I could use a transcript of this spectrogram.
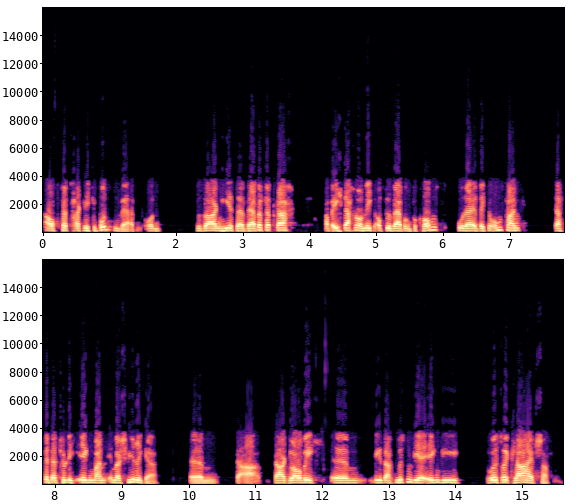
auch vertraglich gebunden werden und zu sagen, hier ist der Werbevertrag, aber ich sage noch nicht, ob du Werbung bekommst oder in welchem Umfang, das wird natürlich irgendwann immer schwieriger. Ähm, da, da glaube ich, ähm, wie gesagt, müssen wir irgendwie größere Klarheit schaffen.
